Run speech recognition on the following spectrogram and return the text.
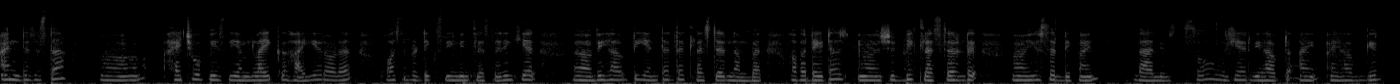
and this is the uh, HOPCM like higher order possibility mean clustering here. Uh, we have to enter the cluster number. Our data uh, should be clustered uh, user defined values. So here we have to I, I have give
